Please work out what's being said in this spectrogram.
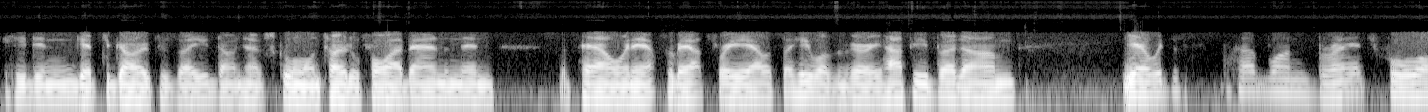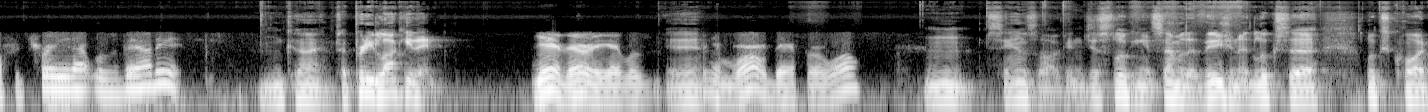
he didn't get to go because they don't have school on total fire ban. And then the power went out for about three hours, so he wasn't very happy. But um, yeah, we just had one branch fall off a tree. That was about it. Okay, so pretty lucky then. Yeah, very. It was Yeah. freaking wild there for a while. Sounds like it. And just looking at some of the vision, it looks uh, looks quite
